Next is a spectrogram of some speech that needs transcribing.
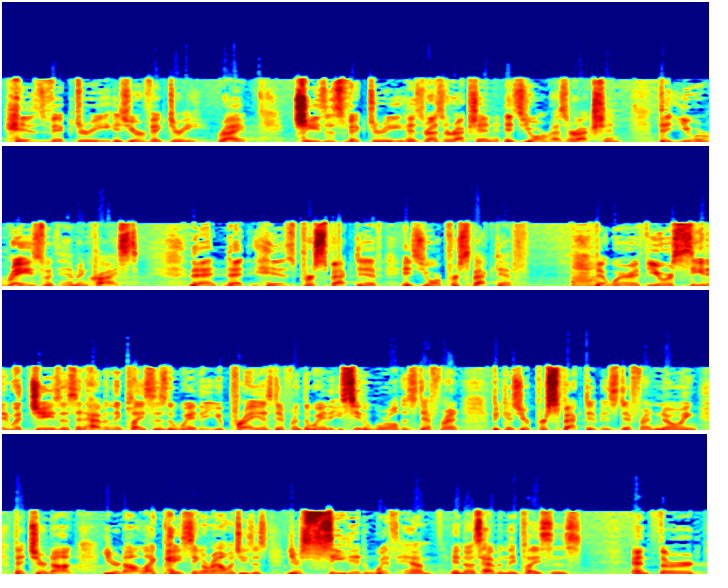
his victory is your victory, right? Jesus' victory, his resurrection, is your resurrection. That you were raised with him in Christ. that, that his perspective is your perspective. That where if you are seated with Jesus in heavenly places, the way that you pray is different, the way that you see the world is different, because your perspective is different, knowing that you're not, you're not like pacing around with Jesus, you're seated with him in those heavenly places. And third,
